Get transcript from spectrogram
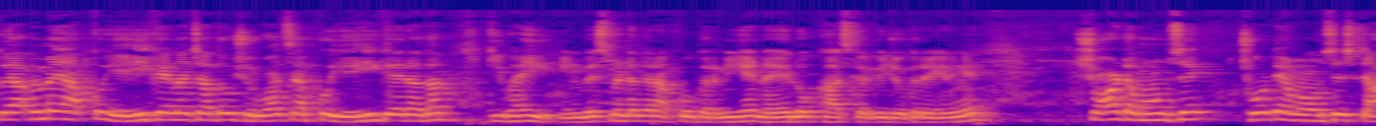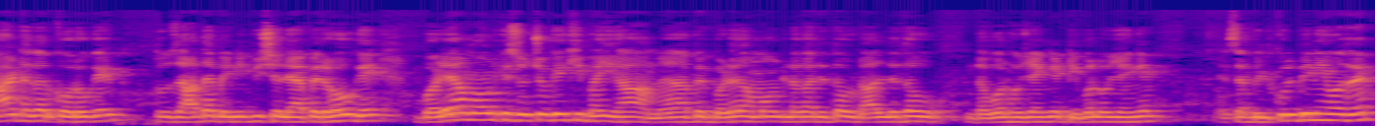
तो यहाँ पे मैं आपको यही कहना चाहता हूँ, शुरुआत से आपको यही कह रहा था कि भाई इन्वेस्टमेंट अगर आपको करनी है, नए लोग खास करके जो करेंगे शॉर्ट अमाउंट से छोटे अमाउंट से स्टार्ट अगर करोगे तो ज़्यादा बेनिफिशियल यहाँ पे रहोगे। बड़े अमाउंट की सोचोगे कि भाई हाँ मैं यहाँ पे बड़े अमाउंट लगा देता हूँ, डाल देता हूँ डबल हो जाएँगे टिबल हो जाएँगे। ऐसा बिल्कुल भी नहीं होता है।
